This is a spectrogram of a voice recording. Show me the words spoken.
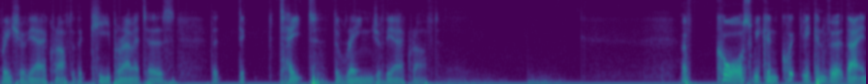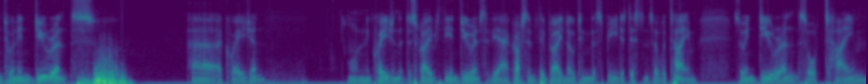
ratio of the aircraft are the key parameters that dictate the range of the aircraft. Of course, we can quickly convert that into an endurance uh, equation, or an equation that describes the endurance of the aircraft simply by noting that speed is distance over time. So endurance, or time,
